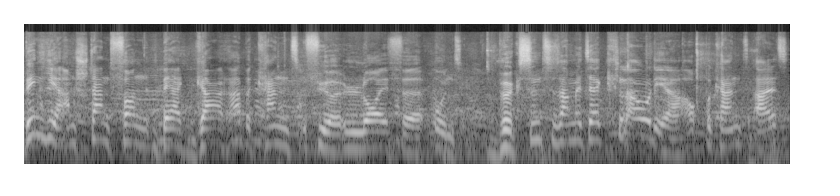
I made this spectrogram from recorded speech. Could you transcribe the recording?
bin hier am Stand von Bergara, bekannt für Läufe und Büchsen, zusammen mit der Claudia, auch bekannt als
